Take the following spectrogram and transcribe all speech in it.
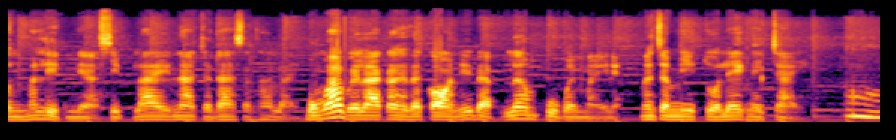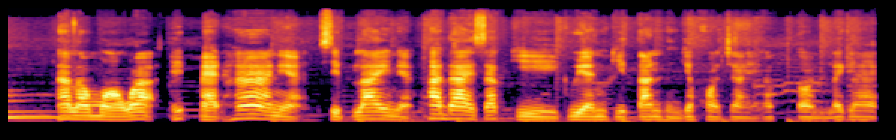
ผลผลิตเนี่ยสิไร่น่าจะได้สักเท่าไหร่ ผมว่าเวลาเกษตรกรที่แบบเริ่มปลูกใหม่ๆเนี่ย มันจะมีตัวเลขในใจ ถ้าเรามองว่าแปดห้าเนี่ยสิไร่เนี่ยถ้าได้สักกี่เกวียนกี่ตันถึงจะพอใจครับตอนแรก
